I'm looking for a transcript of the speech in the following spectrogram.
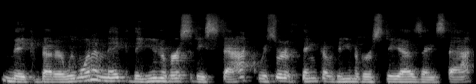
make better. We want to make the university stack. We sort of think of the university as a stack,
